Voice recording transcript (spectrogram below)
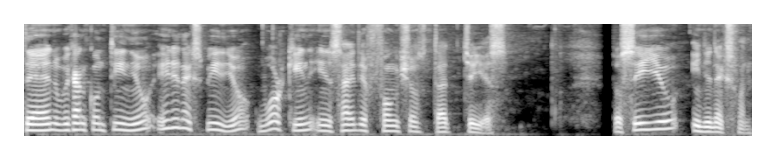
then we can continue in the next video working inside the functions.js so see you in the next one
